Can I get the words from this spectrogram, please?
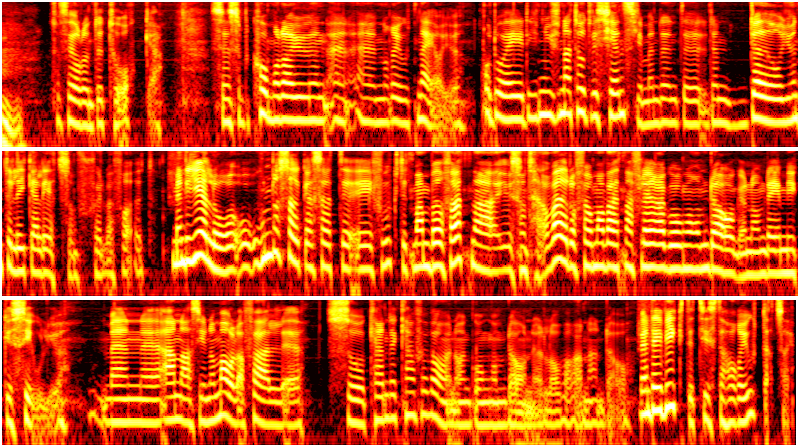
Mm så får det inte torka. Sen så kommer det ju en, en, en rot ner ju. Och då är den ju naturligtvis känslig men den, inte, den dör ju inte lika lätt som själva fröet. Men det gäller att undersöka så att det är fuktigt. Man bör vattna, i sånt här väder får man vattna flera gånger om dagen om det är mycket sol ju. Men eh, annars i normala fall eh, så kan det kanske vara någon gång om dagen eller varannan dag. Men det är viktigt tills det har rotat sig.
